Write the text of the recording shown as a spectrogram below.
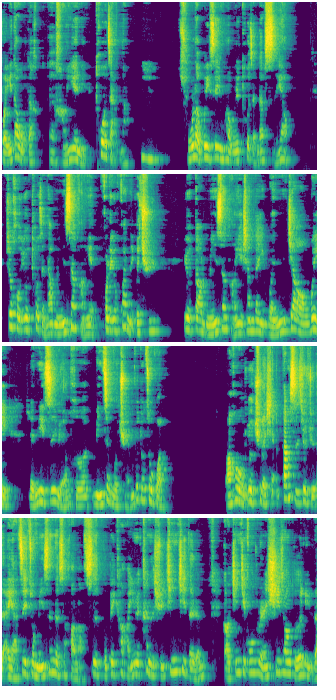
回到我的呃行业里拓展了。嗯。除了卫生以外，我又拓展到食药，最后又拓展到民生行业。后来又换了一个区，又到了民生行业，相当于文教卫、人力资源和民政，我全部都做过了。然后又去了香，当时就觉得，哎呀，自己做民生的时候老是不被看好，因为看着学经济的人，搞经济工作人西装革履的，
